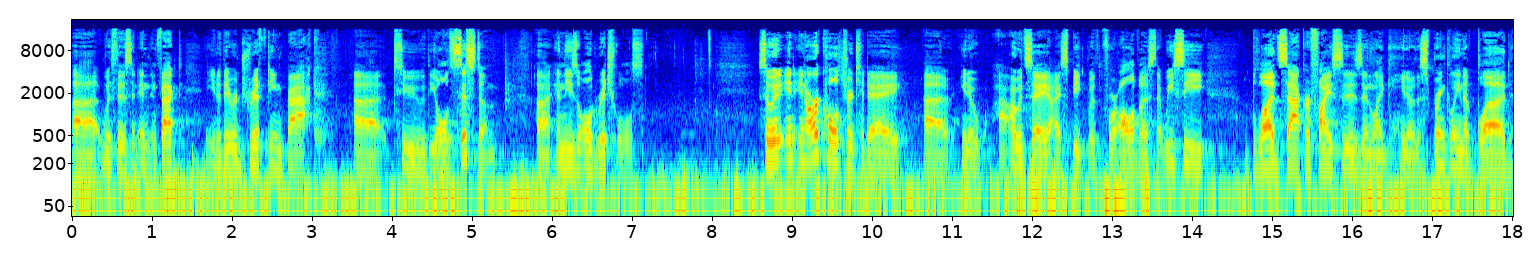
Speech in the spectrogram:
uh, with this. And, and, in fact, you know, they were drifting back uh, to the old system uh, and these old rituals. So in, in our culture today, uh, you know, I, would say I speak with for all of us that we see blood sacrifices and like you know the sprinkling of blood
